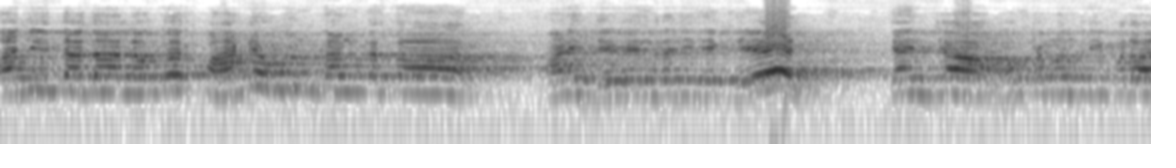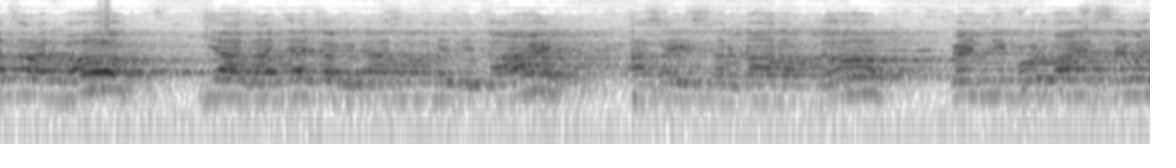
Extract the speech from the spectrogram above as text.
अजित दादा लवकर पहाटे उठून काम करतात. आणि देवेंद्रजी देखील त्यांच्या मुख्यमंत्री पदाचा अनुभव या राज्याच्या विकासामध्ये देत आहे. असं हे सरकार आपलं ट्वेंटी फोर बाय सेवन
